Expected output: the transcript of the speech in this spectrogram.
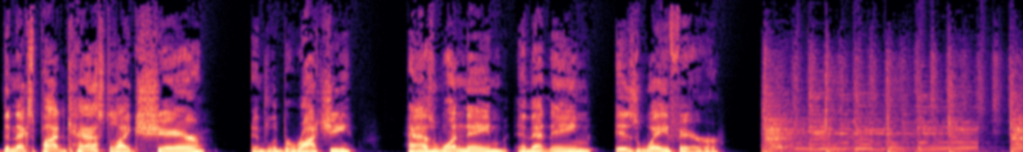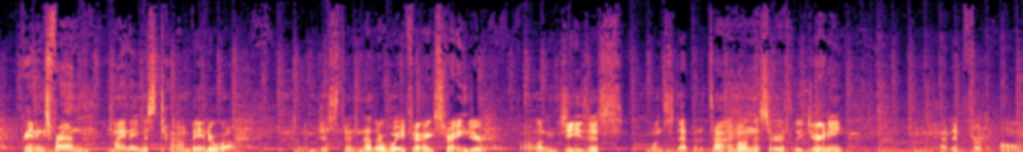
The next podcast, like Cher and Liberace, has one name, and that name is Wayfarer. Greetings, friend. My name is Tom Vander Well. I'm just another wayfaring stranger, following Jesus one step at a time on this earthly journey, headed for home.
